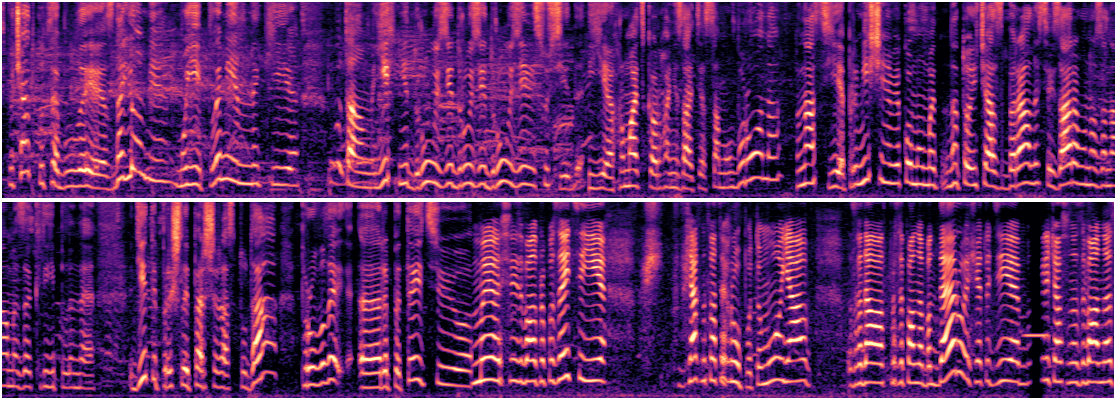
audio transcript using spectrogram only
Спочатку це були знайомі, мої племінники, ну там їхні друзі, друзі, друзі, сусіди. Є громадська організація самооборона. У нас є приміщення, в якому ми на той час збиралися, і зараз воно за нами закріплене. Діти прийшли перший раз туди, провели е, репетицію. Ми слідували пропозиції, як назвати групу. Тому я згадала про Степана Бандеру, і ще тоді часу називали нас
